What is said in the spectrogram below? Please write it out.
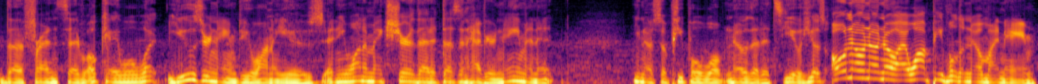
the friend said, Okay, well, what username do you want to use? And you want to make sure that it doesn't have your name in it, you know, so people won't know that it's you. He goes, Oh, no, no, no. I want people to know my name.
